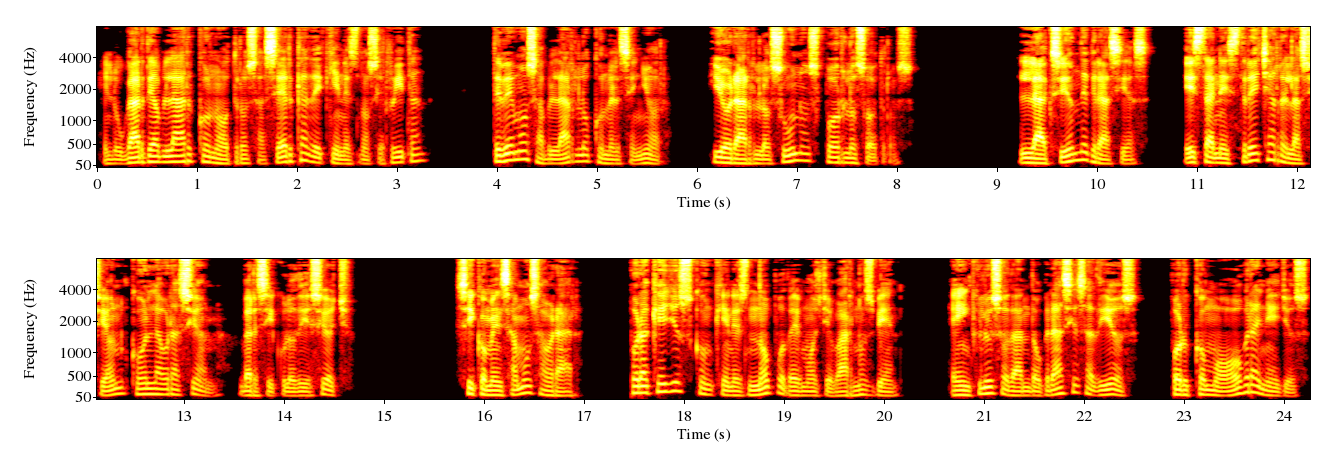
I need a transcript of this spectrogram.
En lugar de hablar con otros acerca de quienes nos irritan, debemos hablarlo con el Señor y orar los unos por los otros. La acción de gracias está en estrecha relación con la oración. Versículo 18 si comenzamos a orar por aquellos con quienes no podemos llevarnos bien, e incluso dando gracias a Dios por cómo obra en ellos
